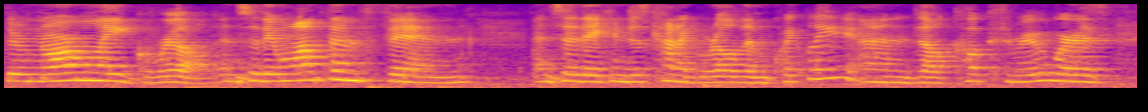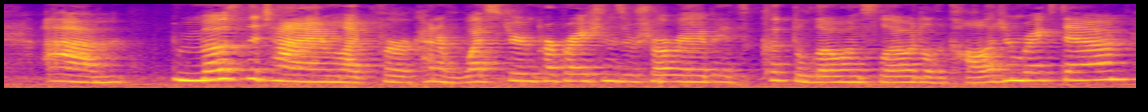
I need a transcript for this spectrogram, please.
they're normally grilled and so they want them thin and so they can just kind of grill them quickly and they'll cook through whereas um, most of the time like for kind of western preparations of short rib it's cooked low and slow until the collagen breaks down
